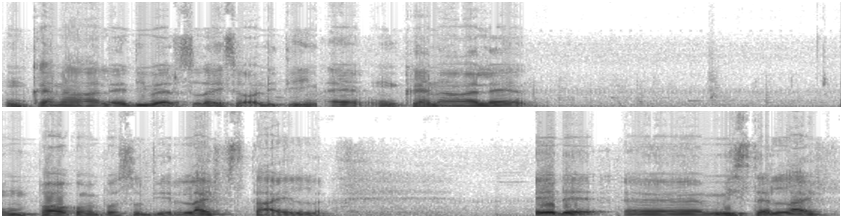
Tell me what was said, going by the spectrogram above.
un canale diverso dai soliti, è un canale un po' come posso dire, lifestyle ed è eh, Mr. Life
